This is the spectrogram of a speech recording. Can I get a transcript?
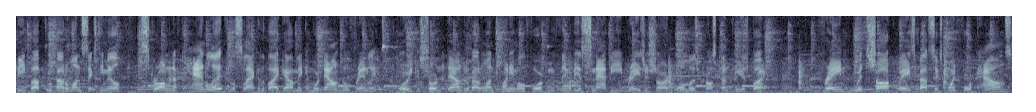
beef up to about a 160 mil, strong enough to handle it, it'll slacken the bike out, make it more downhill friendly, or you can shorten it down to about 120 mil fork and the thing will be a snappy, razor sharp, almost cross-country-ish bike. Frame with shock weighs about 6.4 pounds,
